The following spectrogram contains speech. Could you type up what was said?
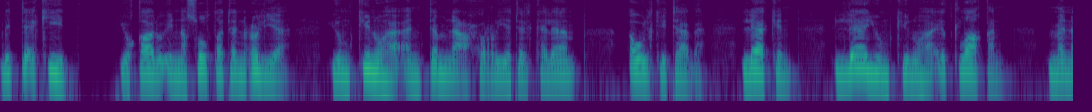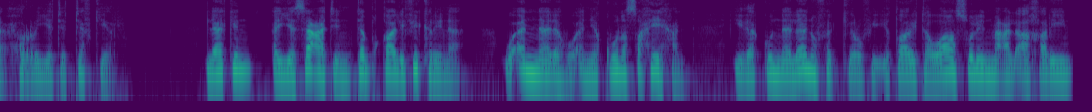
بالتأكيد يقال إن سلطة عليا يمكنها أن تمنع حرية الكلام أو الكتابة، لكن لا يمكنها إطلاقا منع حرية التفكير. لكن أي سعة تبقى لفكرنا وأن له أن يكون صحيحا إذا كنا لا نفكر في إطار تواصل مع الآخرين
